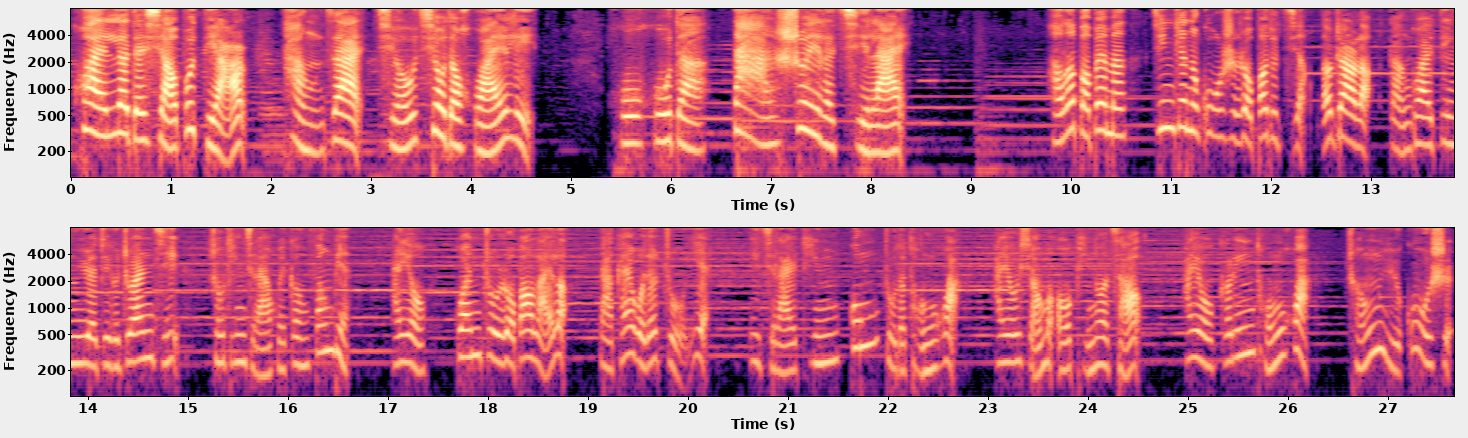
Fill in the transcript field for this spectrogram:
快乐的小不点儿，躺在球球的怀里，呼呼的大睡了起来。好了，宝贝们，今天的故事肉包就讲到这儿了，赶快订阅这个专辑。收听起来会更方便，还有关注肉包来了，打开我的主页，一起来听公主的童话，还有小木偶匹诺曹，还有格林童话、成语故事、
